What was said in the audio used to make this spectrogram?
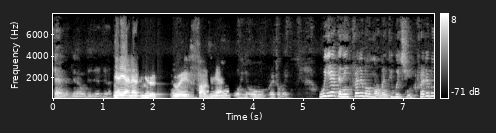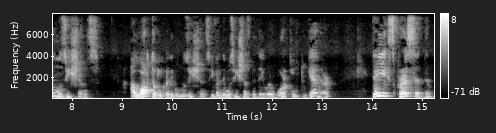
10 you know, the, the, the yeah, yeah, no, new wave founder, yeah, new retro wave. We had an incredible moment in which incredible musicians a lot of incredible musicians, even the musicians that they were working together, they expressed an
